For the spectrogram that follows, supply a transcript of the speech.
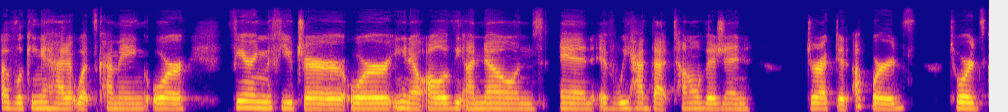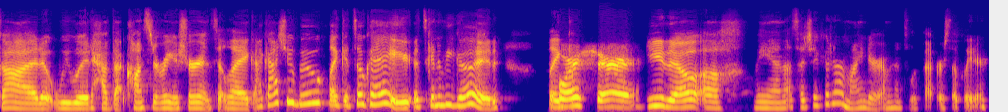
of looking ahead at what's coming or fearing the future or you know all of the unknowns and if we had that tunnel vision directed upwards towards God, we would have that constant reassurance that like I got you boo, like it's okay. It's to be good. Like For sure. You know, oh man, that's such a good reminder. I'm to have to look that verse up later.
